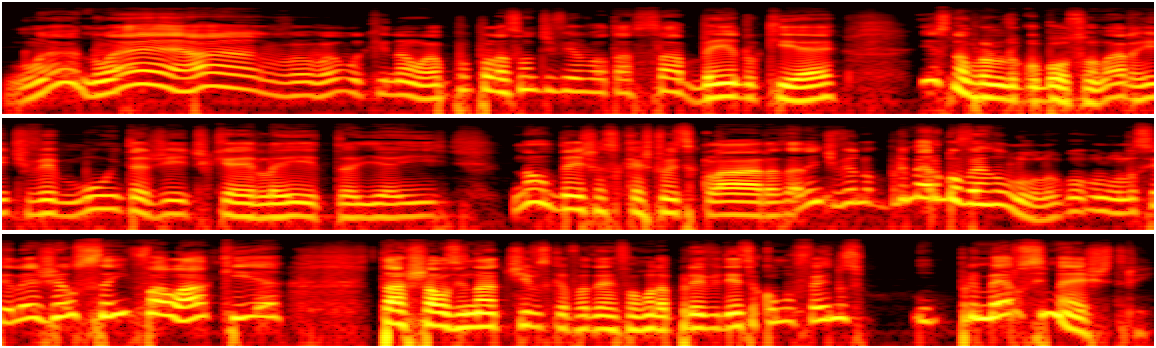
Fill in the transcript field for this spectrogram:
Não é, não é, ah, vamos aqui, não. A população devia votar sabendo o que é. Isso não é um problema com o Bolsonaro. A gente vê muita gente que é eleita e aí não deixa as questões claras. A gente vê no primeiro governo Lula. O Lula se elegeu sem falar que ia taxar os inativos, que ia fazer a reforma da Previdência, como fez no primeiro semestre.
